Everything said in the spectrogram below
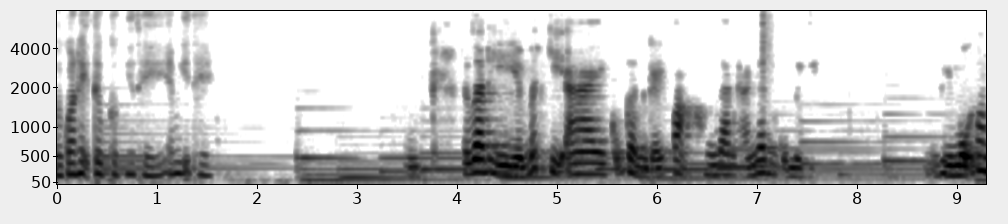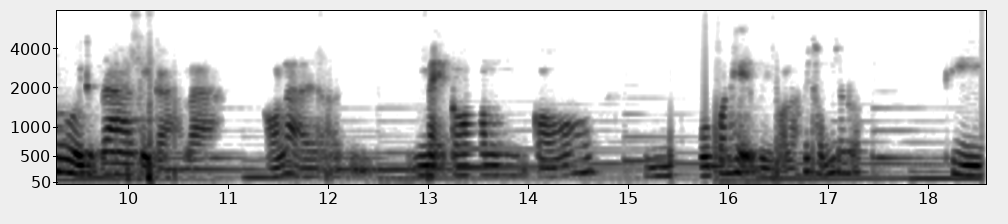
mối quan hệ tiêu cực như thế em nghĩ thế? Ừ. Thực ra thì bất kỳ ai cũng cần cái khoảng không gian cá nhân của mình. Vì mỗi con người thực ra kể cả là có là ờ, mẹ con có mối quan hệ về gọi là huyết thống cho nữa thì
